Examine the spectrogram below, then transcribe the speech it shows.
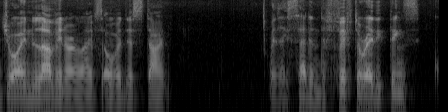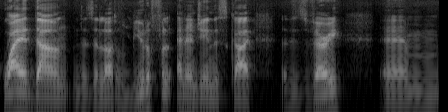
draw in love in our lives over this time. As I said, in the fifth already, things quiet down. There's a lot of beautiful energy in the sky that is very um,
